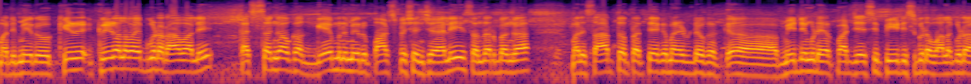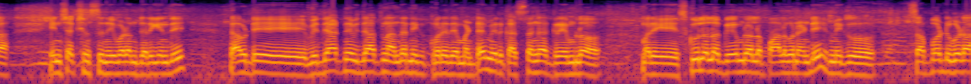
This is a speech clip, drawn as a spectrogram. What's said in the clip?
మరి మీరు క్రీడల వైపు కూడా రావాలి. ఖచ్చితంగా ఒక గేమ్ని మీరు పార్టిసిపేషన్ చేయాలి. ఈ సందర్భంగా మరి సార్తో ప్రత్యేకమైనటువంటి ఒక మీటింగ్ కూడా ఏర్పాటు చేసి పీఈటీస్ కూడా వాళ్ళకు కూడా ఇన్స్ట్రక్షన్స్ ఇవ్వడం జరిగింది. కాబట్టి విద్యార్థిని విద్యార్థులు అందరినీ కోరేది ఏమంటే మీరు ఖచ్చితంగా గేమ్లో మరి స్కూళ్ళలో గేమ్లలో పాల్గొనండి. మీకు సపోర్ట్ కూడా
